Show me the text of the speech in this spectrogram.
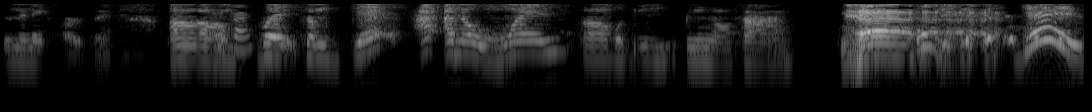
than the next person? Um, Okay. but some de- I, I know one um would be being on time. Yes.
